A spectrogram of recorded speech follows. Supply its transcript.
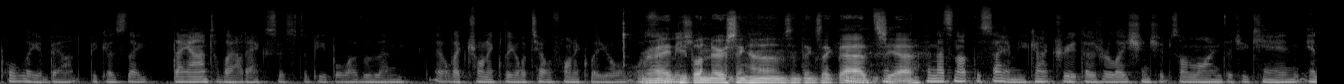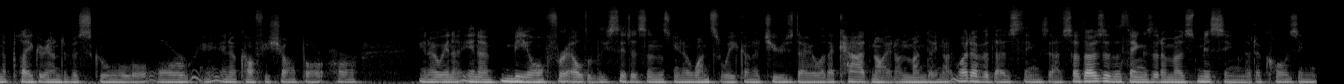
poorly about because they, they aren't allowed access to people other than electronically or telephonically or, or right people in nursing homes and things like that and, yeah and that's not the same you can't create those relationships online that you can in a playground of a school or, or in a coffee shop or, or you know, in a, in a meal for elderly citizens, you know, once a week on a Tuesday or the card night on Monday night, whatever those things are. So those are the things that are most missing that are causing,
